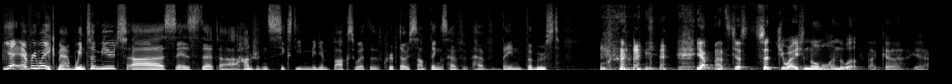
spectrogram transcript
yeah, every week, man. Wintermute uh, says that uh, 160 million bucks worth of crypto somethings have have been vermoosed. yep, that's just situation normal in the world. Like, uh, yeah,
